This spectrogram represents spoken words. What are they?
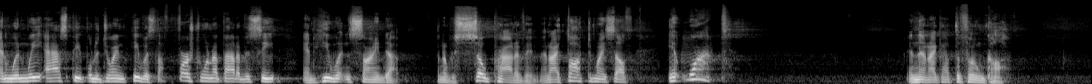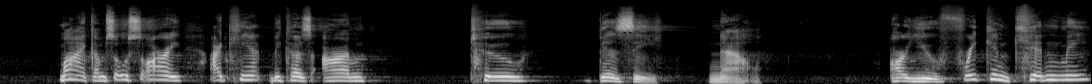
And when we asked people to join, he was the first one up out of his seat and he went and signed up. And I was so proud of him. And I thought to myself, it worked. And then I got the phone call. Mike, I'm so sorry. I can't because I'm too busy now. Are you freaking kidding me?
